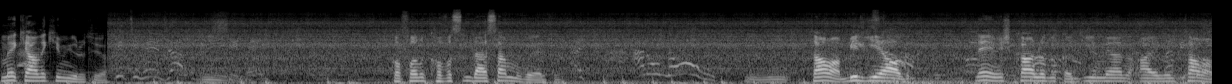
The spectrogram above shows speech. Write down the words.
Mekanı kim yürütüyor? Hmm. Kafanı kafasını dersen mi bu herifin? Hmm, Tamam bilgiyi aldık. Neymiş? Carlo Duca giymeyen Ivan tamam.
